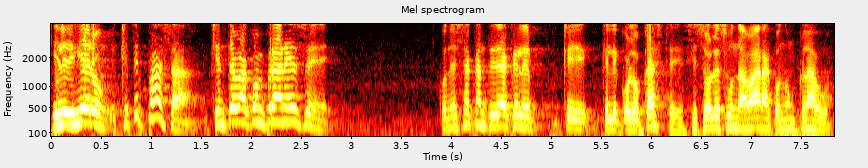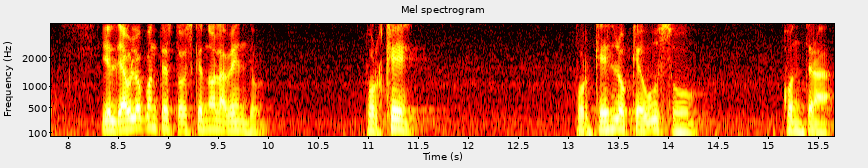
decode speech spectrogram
Y le dijeron, ¿qué te pasa? ¿Quién te va a comprar ese? Con esa cantidad que le, que, le colocaste, si solo es una vara con un clavo. Y el diablo contestó, es que no la vendo. ¿Por qué? Porque es lo que uso contra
